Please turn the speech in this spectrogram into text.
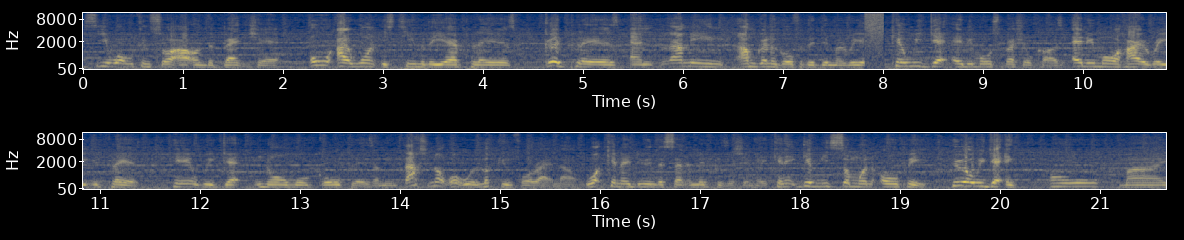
see what we can sort out on the bench here. All I want is Team of the Year players good players and I mean I'm gonna go for the Di Maria. Can we get any more special cards? Any more high rated players? Here we get normal goal players. I mean that's not what we're looking for right now. What can I do in the center mid position here? Can it give me someone OP who are we getting? Oh my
